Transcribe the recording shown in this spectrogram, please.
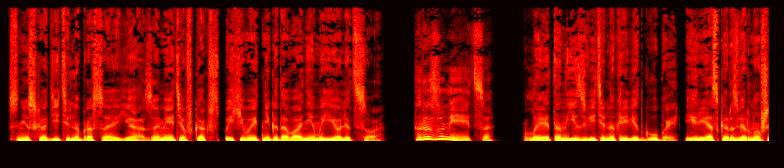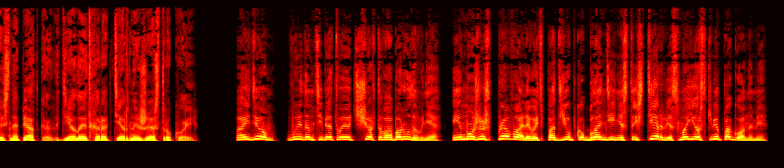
— снисходительно бросаю я, заметив, как вспыхивает негодованием ее лицо. «Разумеется». Лейтон язвительно кривит губы и, резко развернувшись на пятках, делает характерный жест рукой. «Пойдем, выдам тебе твое чертово оборудование, и можешь проваливать под юбку блондинистой стерви с майорскими погонами».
